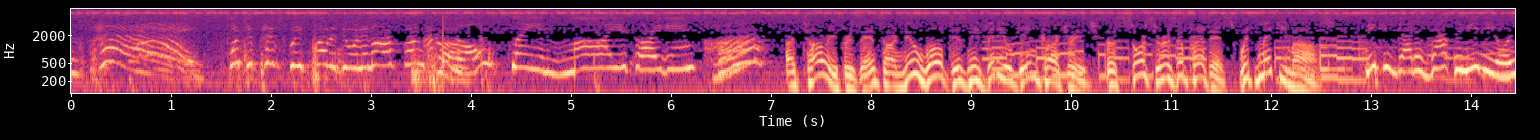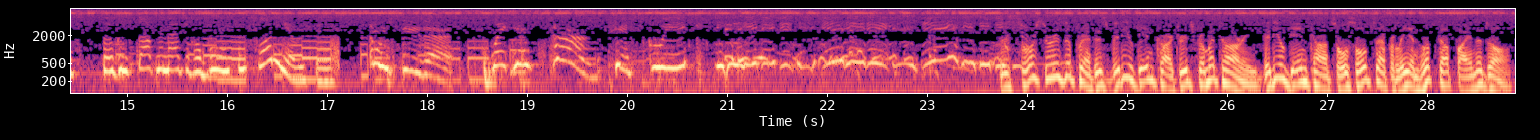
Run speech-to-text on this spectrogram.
Hey! What's your pipsqueak brother doing in our fun club? No, playing my Atari game. Huh? Atari presents our new Walt Disney video game cartridge, The Sorcerer's Apprentice, with Mickey Mouse. Mickey's got to zap the meteors so he can stop the magical boom from flooding everything. Let me see that. Wait your turn, Pipsqueak. The Sorcerer's Apprentice video game cartridge from Atari. Video game console sold separately and hooked up by an adult.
